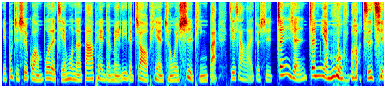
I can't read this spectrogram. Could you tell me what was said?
也不只是广播的节目呢，搭配的美丽的照片成为视频版。接下来就是真人真面目 啊，直接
